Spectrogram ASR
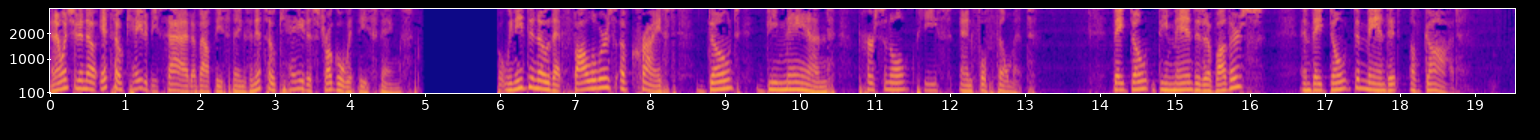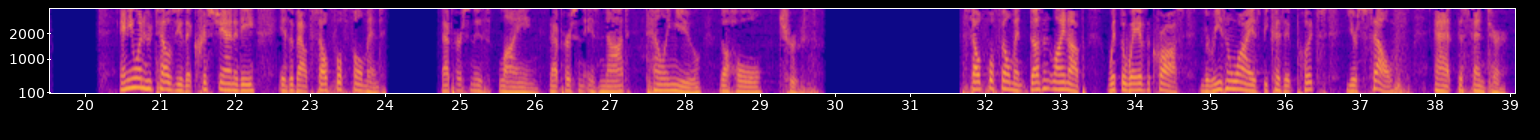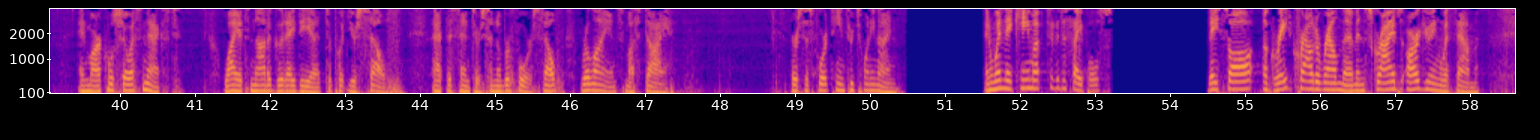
And I want you to know it's okay to be sad about these things, and it's okay to struggle with these things. But we need to know that followers of Christ don't demand personal peace and fulfillment. They don't demand it of others, and they don't demand it of God. Anyone who tells you that Christianity is about self fulfillment that person is lying. That person is not telling you the whole truth. Self fulfillment doesn't line up with the way of the cross. And the reason why is because it puts yourself at the center. And Mark will show us next why it's not a good idea to put yourself at the center. So, number four, self reliance must die. Verses 14 through 29. And when they came up to the disciples, they saw a great crowd around them and scribes arguing with them.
